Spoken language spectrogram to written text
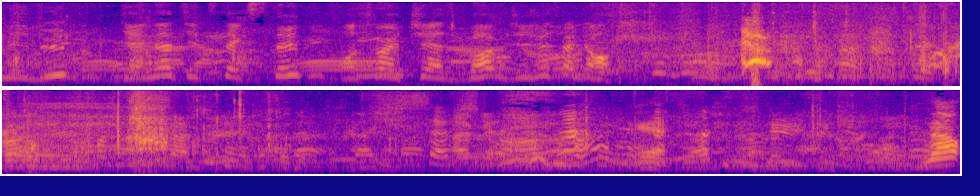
fait un, mon premier but. Gannett, il est excité. On se fait un chest bump. J'ai juste fait genre. No.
